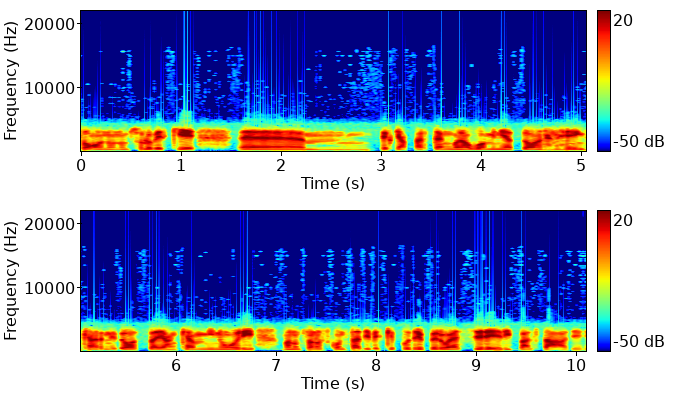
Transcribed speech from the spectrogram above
sono, non solo perché, ehm, perché appartengono a uomini e a donne in carne ed ossa e anche a minori, ma non sono scontati perché potrebbero essere ribaltate.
